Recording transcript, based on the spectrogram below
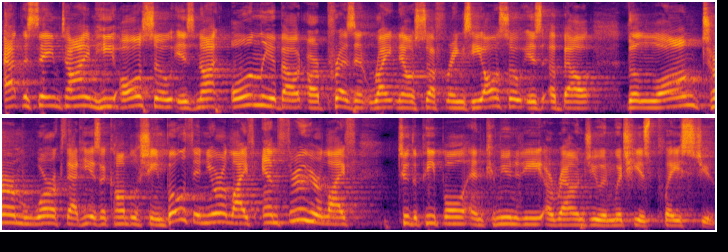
At the same time, he also is not only about our present, right now sufferings, he also is about the long term work that he is accomplishing, both in your life and through your life to the people and community around you in which he has placed you.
